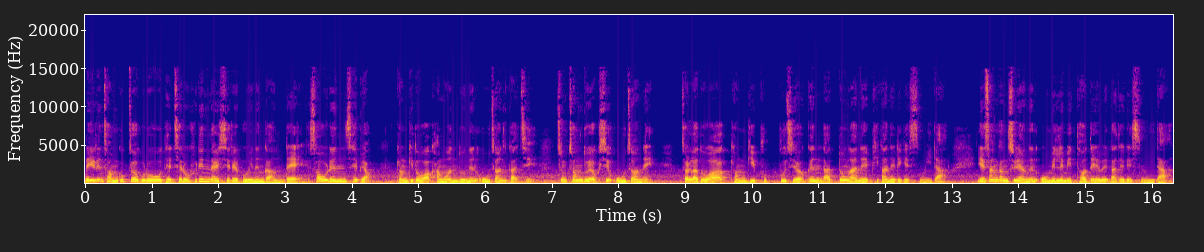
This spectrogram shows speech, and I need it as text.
내일은 전국적으로 대체로 흐린 날씨를 보이는 가운데 서울은 새벽, 경기도와 강원도는 오전까지, 충청도 역시 오전에, 전라도와 경기 북부 지역은 낮 동안에 비가 내리겠습니다. 예상 강수량은 5mm 내외가 되겠습니다.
